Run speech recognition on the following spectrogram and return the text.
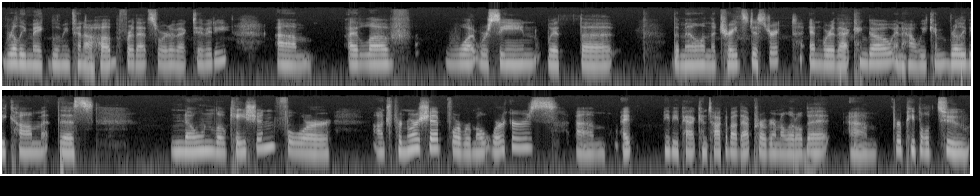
really make Bloomington a hub for that sort of activity. Um, I love what we're seeing with the the mill and the trades district and where that can go and how we can really become this known location for entrepreneurship for remote workers. Um, I maybe Pat can talk about that program a little bit um, for people to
